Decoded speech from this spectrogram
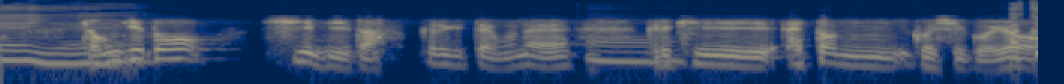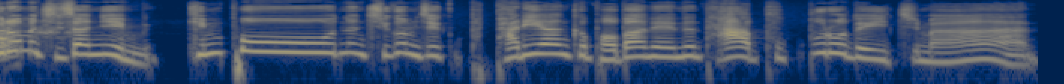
예, 예. 경기도 시입니다. 그렇기 때문에 어. 그렇게 했던 것이고요. 아, 그러면 지사님, 김포는 지금 이제 발의한 그 법안에는 다 북부로 돼 있지만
